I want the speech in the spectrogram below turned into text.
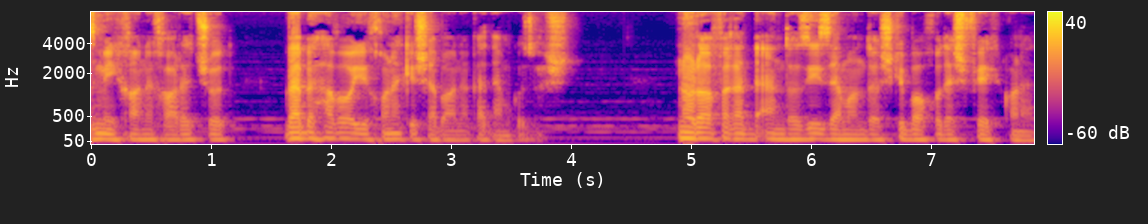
از میخانه خارج شد و به هوای خنک شبانه قدم گذاشت. نورا فقط به اندازی زمان داشت که با خودش فکر کند.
